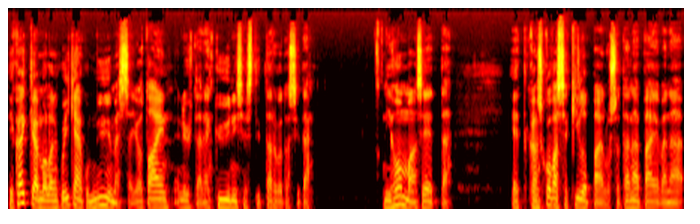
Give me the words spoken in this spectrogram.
Niin kaikkea me ollaan niin kuin ikään kuin myymässä jotain, en yhtään kyynisesti tarkoita sitä. Niin homma on se, että että kans kovassa kilpailussa tänä päivänä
